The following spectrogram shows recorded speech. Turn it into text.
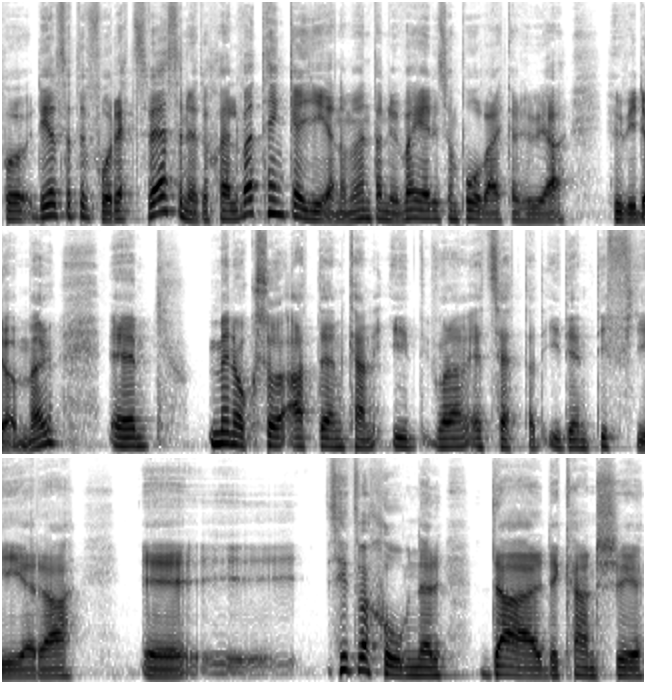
på dels att det får rättsväsendet att själva tänka igenom, vänta nu, vad är det som påverkar hur, jag, hur vi dömer? Eh, men också att den kan vara ett sätt att identifiera eh, situationer där det kanske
